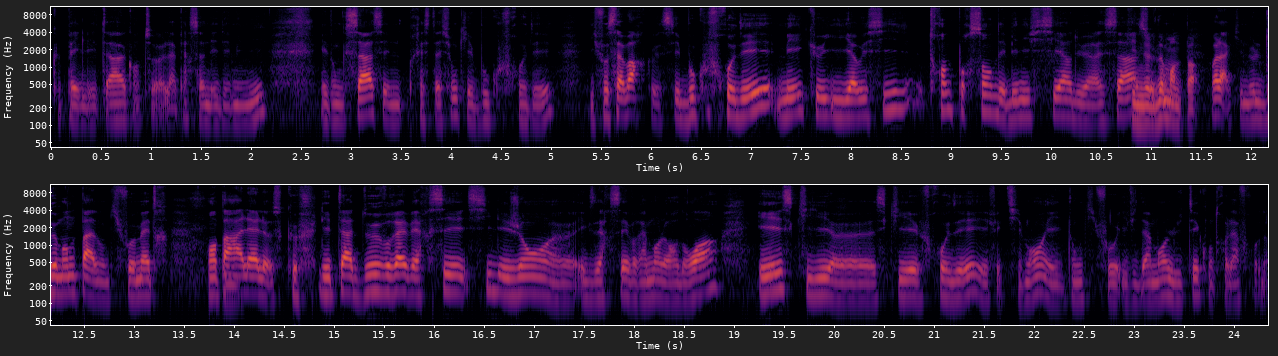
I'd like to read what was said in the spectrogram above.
que paye l'État quand la personne est démunie. Et donc ça, c'est une prestation qui est beaucoup fraudée. Il faut savoir que c'est beaucoup fraudé, mais qu'il y a aussi 30% des bénéficiaires du RSA qui ne le demandent pas. Voilà, qui ne le demandent pas. Donc il faut mettre en parallèle ce que l'État devrait verser si les gens euh, exerçaient vraiment leurs droits et ce qui, euh, ce qui est fraudé, effectivement. Et donc, il faut évidemment lutter contre la fraude.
